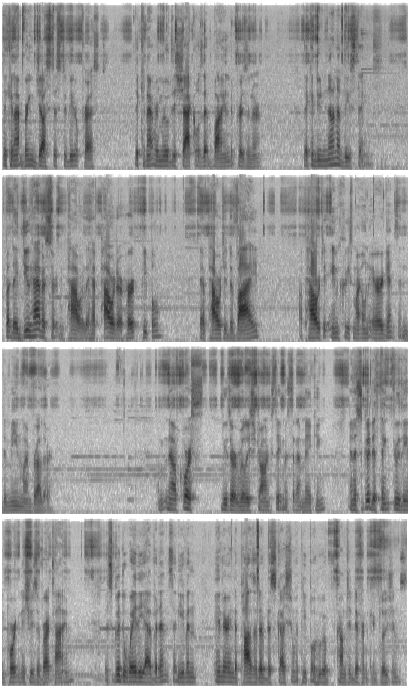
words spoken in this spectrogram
they cannot bring justice to the oppressed. They cannot remove the shackles that bind the prisoner. They can do none of these things. But they do have a certain power. They have power to hurt people, they have power to divide, a power to increase my own arrogance and demean my brother. Now, of course, these are really strong statements that I'm making, and it's good to think through the important issues of our time. It's good to weigh the evidence and even enter into positive discussion with people who have come to different conclusions.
